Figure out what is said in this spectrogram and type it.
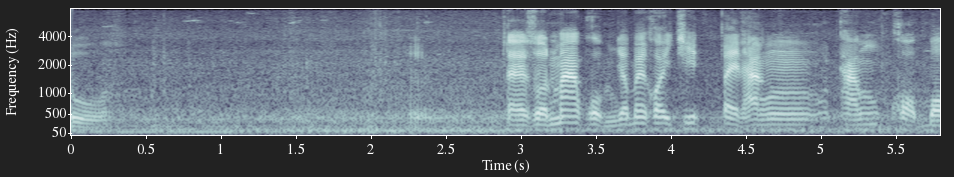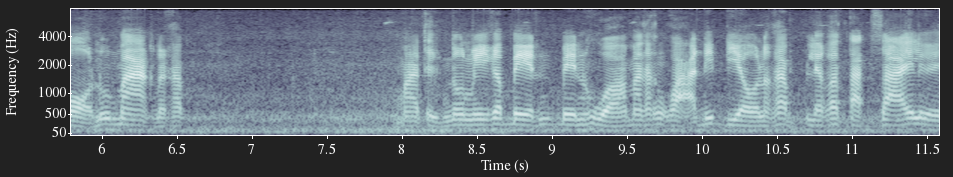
ดู แต่ส่วนมากผมจะไม่ค่อยชิดไปทางทางขอบบ่อนู่นมากนะครับ มาถึงตรงนี้ก็เบนเบนหัวมาทางขวานิดเดียวนะครับ แล้วก็ตัดซ้ายเลย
